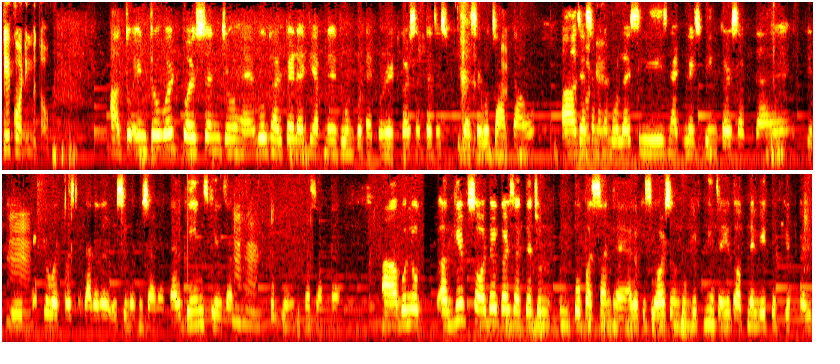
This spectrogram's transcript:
के अकॉर्डिंग बताओ। हाँ तो इंट्रोवर्ट पर्सन जो है वो घर पे रह के अपने रूम को डेकोरेट कर सकता है जैसे जैसे वो चाहता हो। जैसे okay. मैंने बोला सीरीज़ नेटफ्लिक्स बिंग कर सकता है क्योंकि इंट्रोवर्ट hmm. पर्सन ज़्यादातर उसी में घुसा रहता है गेम्स खेल सकता है. तो गेम कर सकता है आ, वो लोग गिफ्ट्स ऑर्डर कर सकते हैं जो उनको पसंद है अगर किसी और से उनको गिफ्ट नहीं चाहिए तो अपने लिए खुद गिफ्ट खरीद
